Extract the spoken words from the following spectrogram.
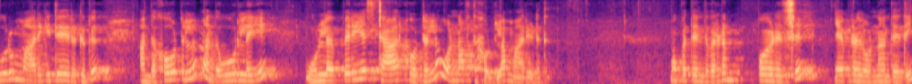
ஊரும் மாறிக்கிட்டே இருக்குது. அந்த ஹோட்டலும் அந்த ஊர்லேயே உள்ள பெரிய ஸ்டார் ஹோட்டலில் ஒன் ஆஃப் த ஹோட்டலாக மாறிடுது. முப்பத்தைந்து வருடம் போயிடுச்சு ஏப்ரல் ஒன்றாந்தேதி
